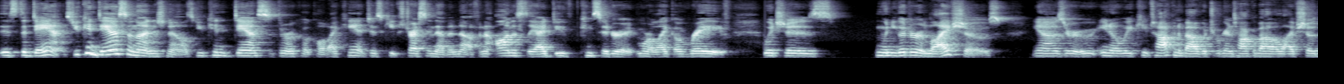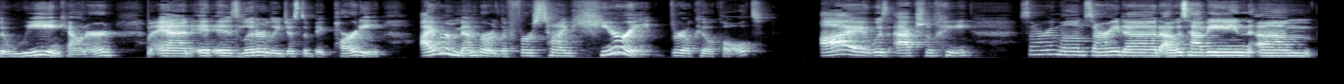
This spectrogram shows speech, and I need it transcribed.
it's the dance. You can dance to Nine Inch Nails. You can dance to Kill Kult. I can't just keep stressing that enough. And honestly, I do consider it more like a rave, which is when you go to live shows. You know, as you know, we keep talking about, which we're going to talk about a live show that we encountered, and it is literally just a big party. I remember the first time hearing Thrill Kill Kult. I was actually sorry, mom, sorry, dad. I was having um,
